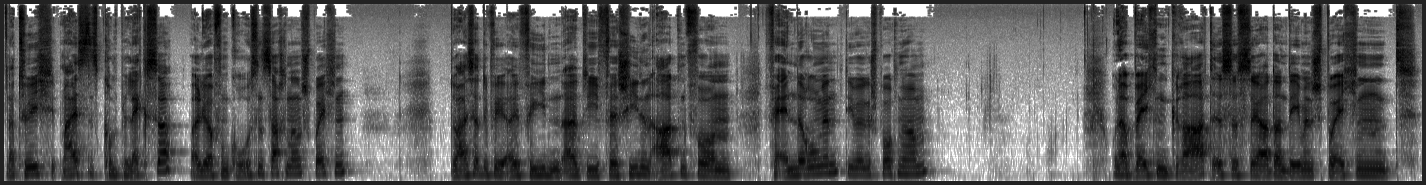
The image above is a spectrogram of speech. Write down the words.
Natürlich meistens komplexer, weil wir auch von großen Sachen ansprechen. Du weißt ja die, äh, die verschiedenen Arten von Veränderungen, die wir gesprochen haben. Und ab welchem Grad ist es ja dann dementsprechend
